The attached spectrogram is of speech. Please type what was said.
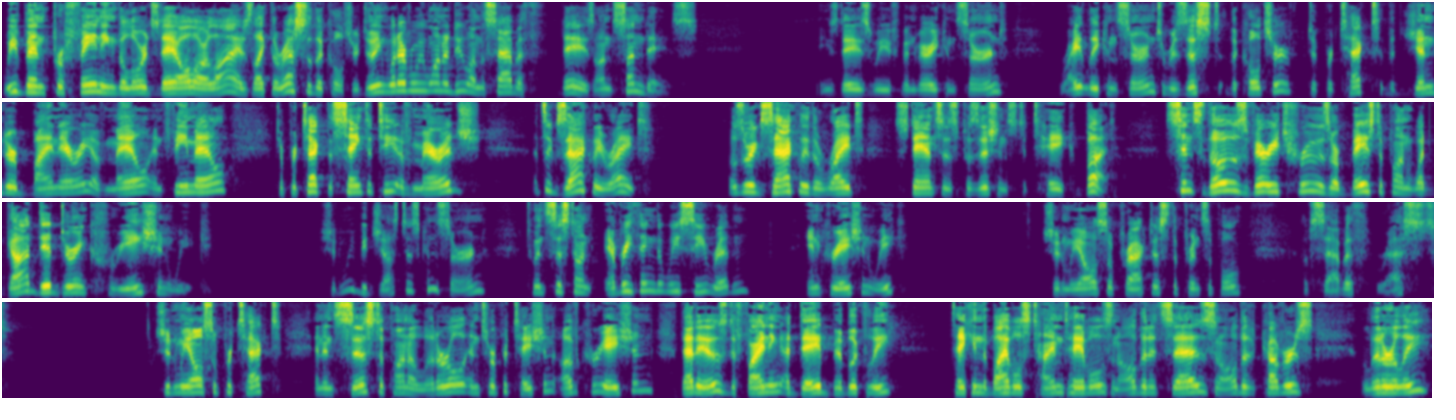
we've been profaning the Lord's Day all our lives, like the rest of the culture, doing whatever we want to do on the Sabbath days, on Sundays. These days we've been very concerned, rightly concerned, to resist the culture, to protect the gender binary of male and female, to protect the sanctity of marriage. That's exactly right. Those are exactly the right stances, positions to take. But since those very truths are based upon what God did during creation week, shouldn't we be just as concerned to insist on everything that we see written in creation week? Shouldn't we also practice the principle of Sabbath rest? Shouldn't we also protect and insist upon a literal interpretation of creation? That is, defining a day biblically, taking the Bible's timetables and all that it says and all that it covers literally.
